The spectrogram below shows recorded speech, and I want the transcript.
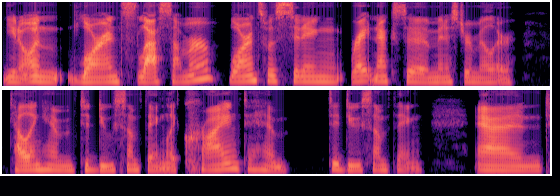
you know, and Lawrence last summer, Lawrence was sitting right next to Minister Miller, telling him to do something, like crying to him to do something. And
